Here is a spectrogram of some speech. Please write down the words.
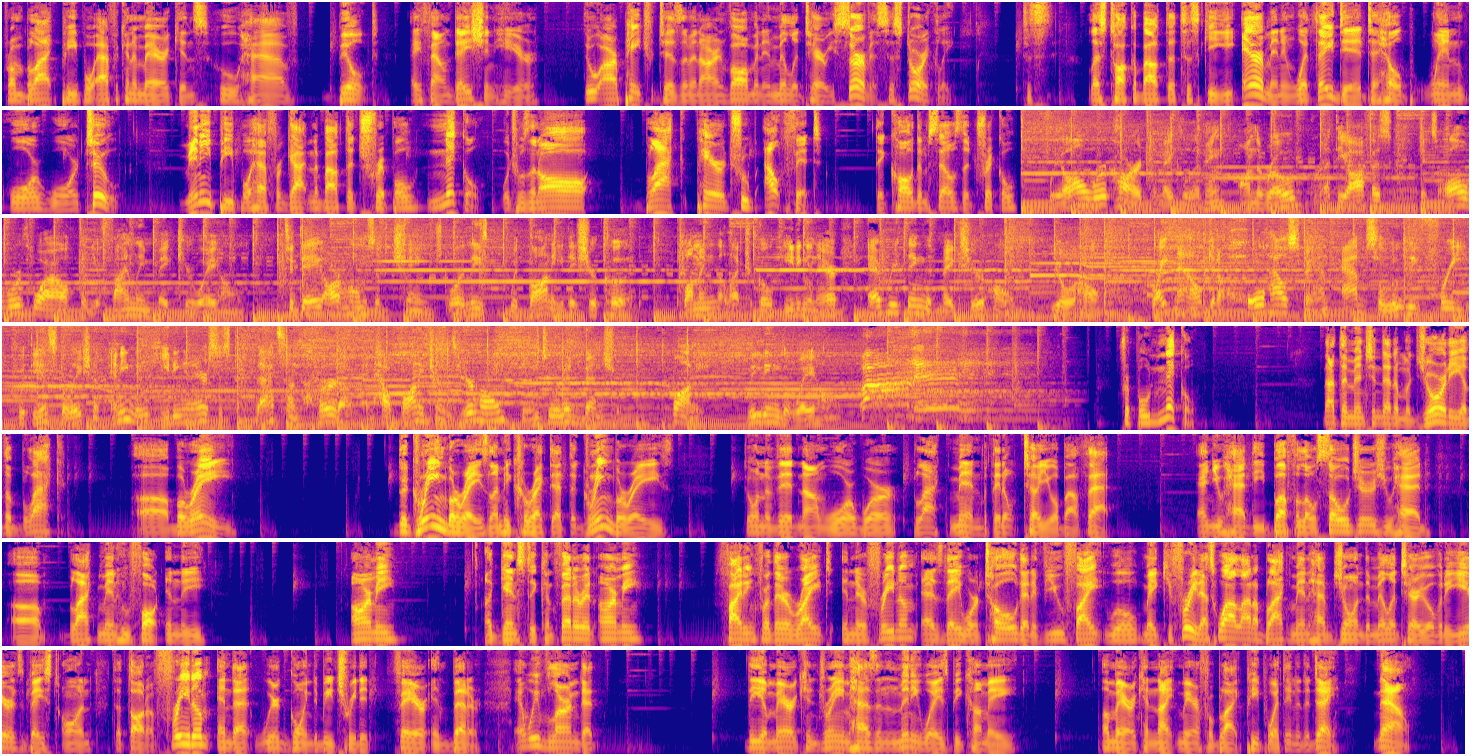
from black people, African Americans, who have built a foundation here through our patriotism and our involvement in military service historically. Let's talk about the Tuskegee Airmen and what they did to help win World War II. Many people have forgotten about the Triple Nickel, which was an all black paratroop outfit they called themselves the Trickle. We all work hard to make a living. On the road or at the office, it's all worthwhile when you finally make your way home. Today, our homes have changed, or at least with Bonney, they sure could. Plumbing, electrical, heating and air, everything that makes your home your home. Right now, get a whole house fan absolutely free with the installation of any new heating and air system. That's unheard of, and how Bonney turns your home into an adventure. Bonney, leading the way home. Triple nickel. Not to mention that a majority of the black uh, beret, the green berets, let me correct that, the green berets during the Vietnam War were black men, but they don't tell you about that. And you had the Buffalo Soldiers, you had uh, black men who fought in the army against the Confederate army fighting for their right and their freedom as they were told that if you fight, we'll make you free. That's why a lot of black men have joined the military over the years based on the thought of freedom and that we're going to be treated fair and better. And we've learned that the American dream has in many ways become a American nightmare for black people at the end of the day. Now,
